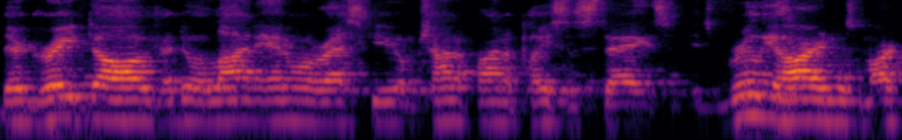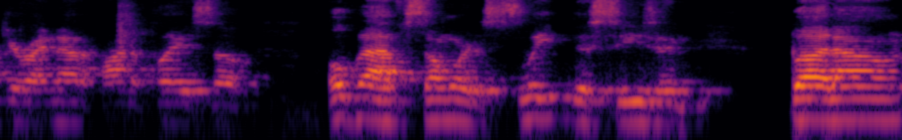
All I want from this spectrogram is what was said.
They're great dogs. I do a lot in animal rescue. I'm trying to find a place to stay. It's, it's really hard in this market right now to find a place. So hopefully I have somewhere to sleep this season. But um,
